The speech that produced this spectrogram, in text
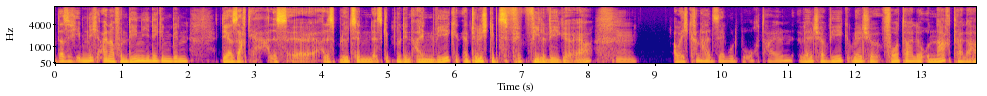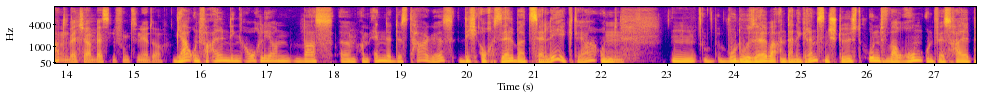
dass ich eben nicht einer von denjenigen bin, der sagt, ja, alles, äh, alles Blödsinn, es gibt nur den einen Weg. Natürlich gibt es viele Wege, ja. Mhm. Aber ich kann halt sehr gut beurteilen, welcher Weg welche Vorteile und Nachteile hat. Und welcher am besten funktioniert auch. Ja, und vor allen Dingen auch, Leon, was ähm, am Ende des Tages dich auch selber zerlegt, ja. Und mhm. mh, wo du selber an deine Grenzen stößt und warum und weshalb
